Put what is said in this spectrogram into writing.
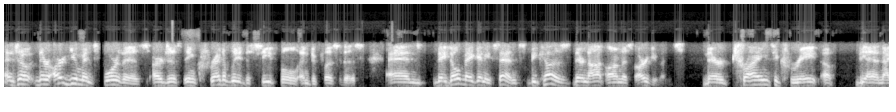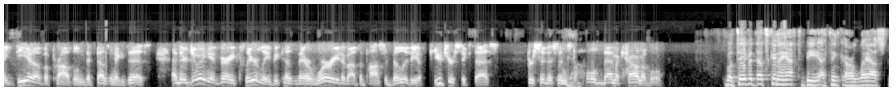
And so their arguments for this are just incredibly deceitful and duplicitous. And they don't make any sense because they're not honest arguments. They're trying to create a the, an idea of a problem that doesn't exist. And they're doing it very clearly because they're worried about the possibility of future success for citizens yeah. to hold them accountable. Well, David, that's going to have to be, I think, our last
